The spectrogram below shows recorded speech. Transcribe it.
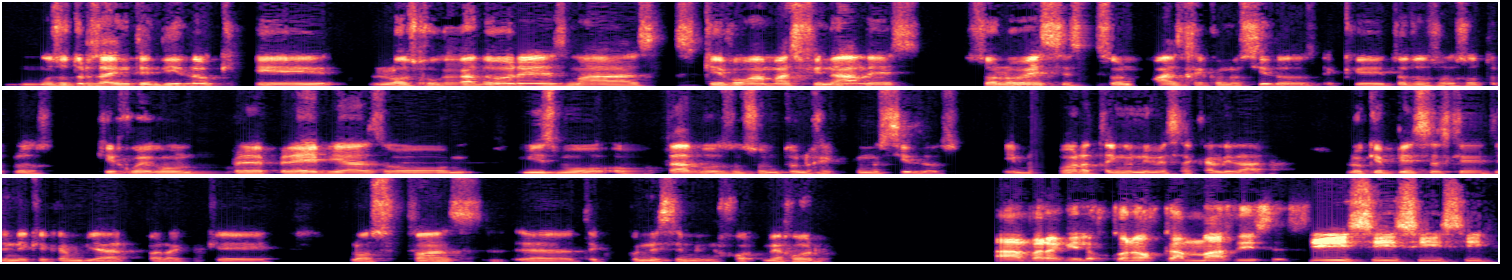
nosotros hemos entendido que los jugadores más que van a más finales, solo esos son más reconocidos, que todos los otros que juegan previas o mismo octavos no son tan reconocidos, ahora tengan esa calidad. Lo que piensas que tiene que cambiar para que los fans eh, te conocen mejor, mejor? Ah, para que los conozcan más, dices. Sí, sí, sí, sí.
